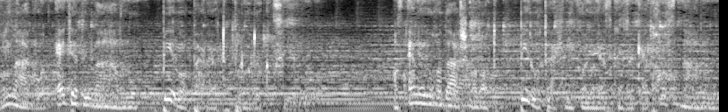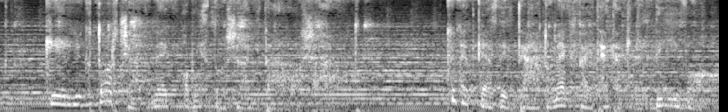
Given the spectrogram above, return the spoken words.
a világon egyedülálló piroperet produkció. Az előadás alatt pirotechnikai eszközöket használunk, kérjük tartsák meg a biztonsági távolságot. Következzék tehát a megfejthetetlen díva,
